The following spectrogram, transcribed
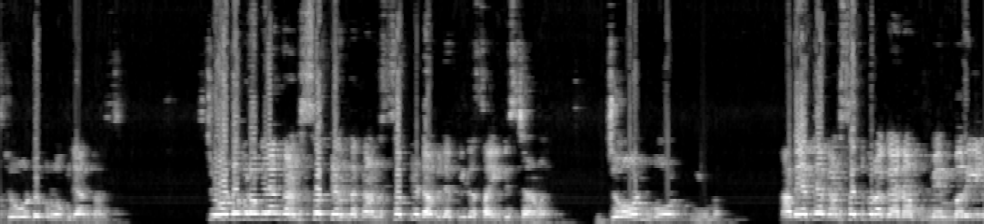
stored program concept stored program concept എന്ന കൺസെപ്റ്റ് ഡെവലപ്പ് ചെയ്ത സയന്റിസ്റ്റ് ആണ് ജോൺ വോൺ ന്യൂമൻ അദ്ദേഹത്തിന്റെ കൺസെപ്റ്റ് പ്രകാരം മെമ്മറിയിൽ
